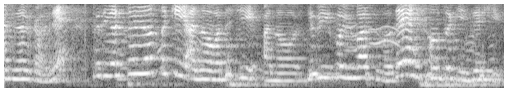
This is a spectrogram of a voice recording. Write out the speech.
感じになるからね。それでよっちょりの時あの私あの呼び込みますのでその時にぜひ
